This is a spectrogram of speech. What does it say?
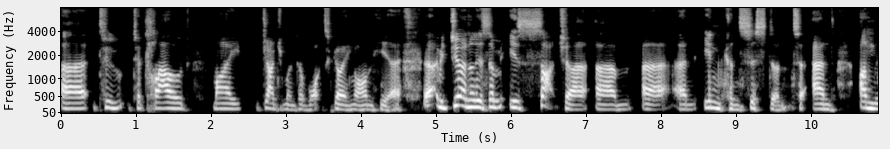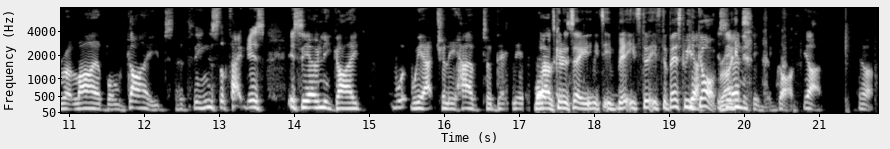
uh, to to cloud my judgment of what's going on here. Uh, I mean, journalism is such a um, uh, an inconsistent and unreliable guide to things. The fact is, it's the only guide we actually have today. Well, I was going to say it's it's the it's the best we've yeah, got, it's right? the only thing we've got. Yeah, yeah.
